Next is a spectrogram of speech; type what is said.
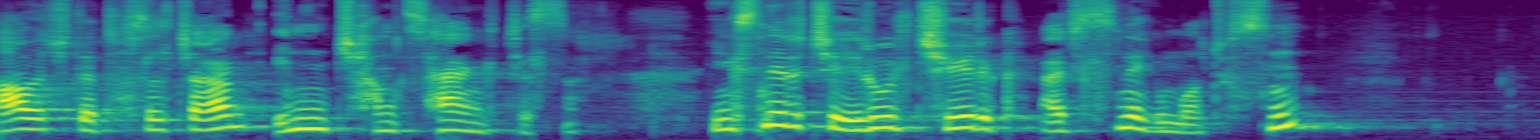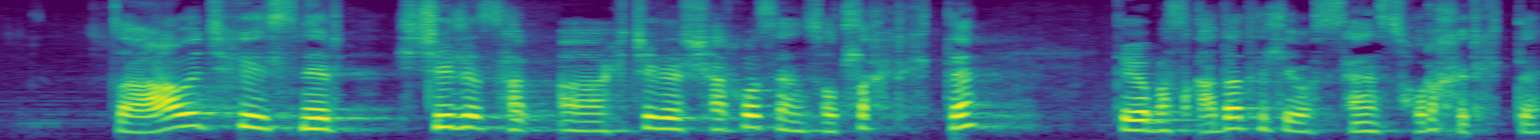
аав ээжтэй тусалж байгаа нь энэ нь чамд сайн гэж хэлсэн. Ингэснээр чи эрүүл чирэг ажилласныг юм болж өснө. За аав ээжийнхээ хэлснээр хичээлээс хичээлээс шархуу сайн судлах хэрэгтэй. Тэгээ бас гадаад хэлийг бас сайн сурах хэрэгтэй.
